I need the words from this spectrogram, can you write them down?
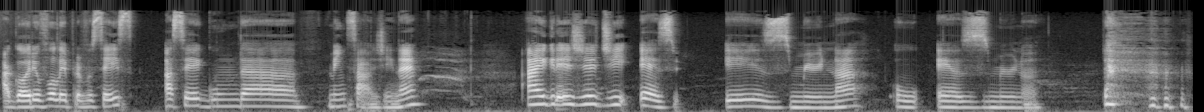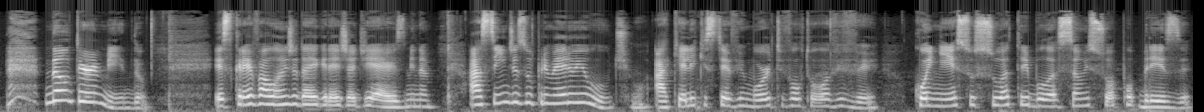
Agora eu vou ler para vocês a segunda mensagem, né? A igreja de es Esmirna ou Esmirna. Não termino. Escreva ao anjo da igreja de Esmina. Assim diz o primeiro e o último, aquele que esteve morto e voltou a viver. Conheço sua tribulação e sua pobreza,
